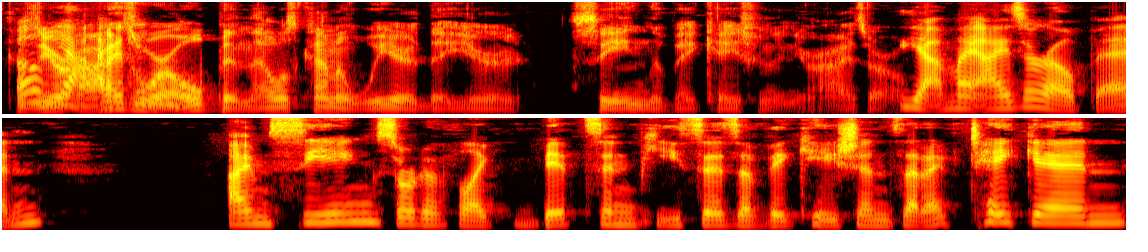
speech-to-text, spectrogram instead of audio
Because Oh, your yeah, eyes were open. That was kind of weird that you're seeing the vacation and your eyes are open. Yeah, my eyes are open. I'm seeing sort of like bits and pieces of vacations that I've taken,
